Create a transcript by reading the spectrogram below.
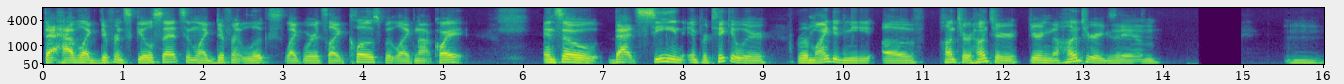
that have like different skill sets and like different looks, like where it's like close but like not quite. And so that scene in particular reminded me of Hunter Hunter during the Hunter exam. Mm.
